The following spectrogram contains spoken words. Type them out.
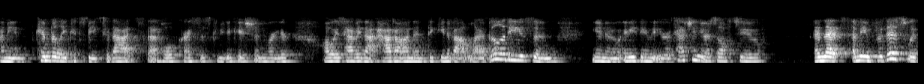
I mean, Kimberly could speak to that. It's that whole crisis communication where you're always having that hat on and thinking about liabilities and you know, anything that you're attaching yourself to. And that's, I mean, for this with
